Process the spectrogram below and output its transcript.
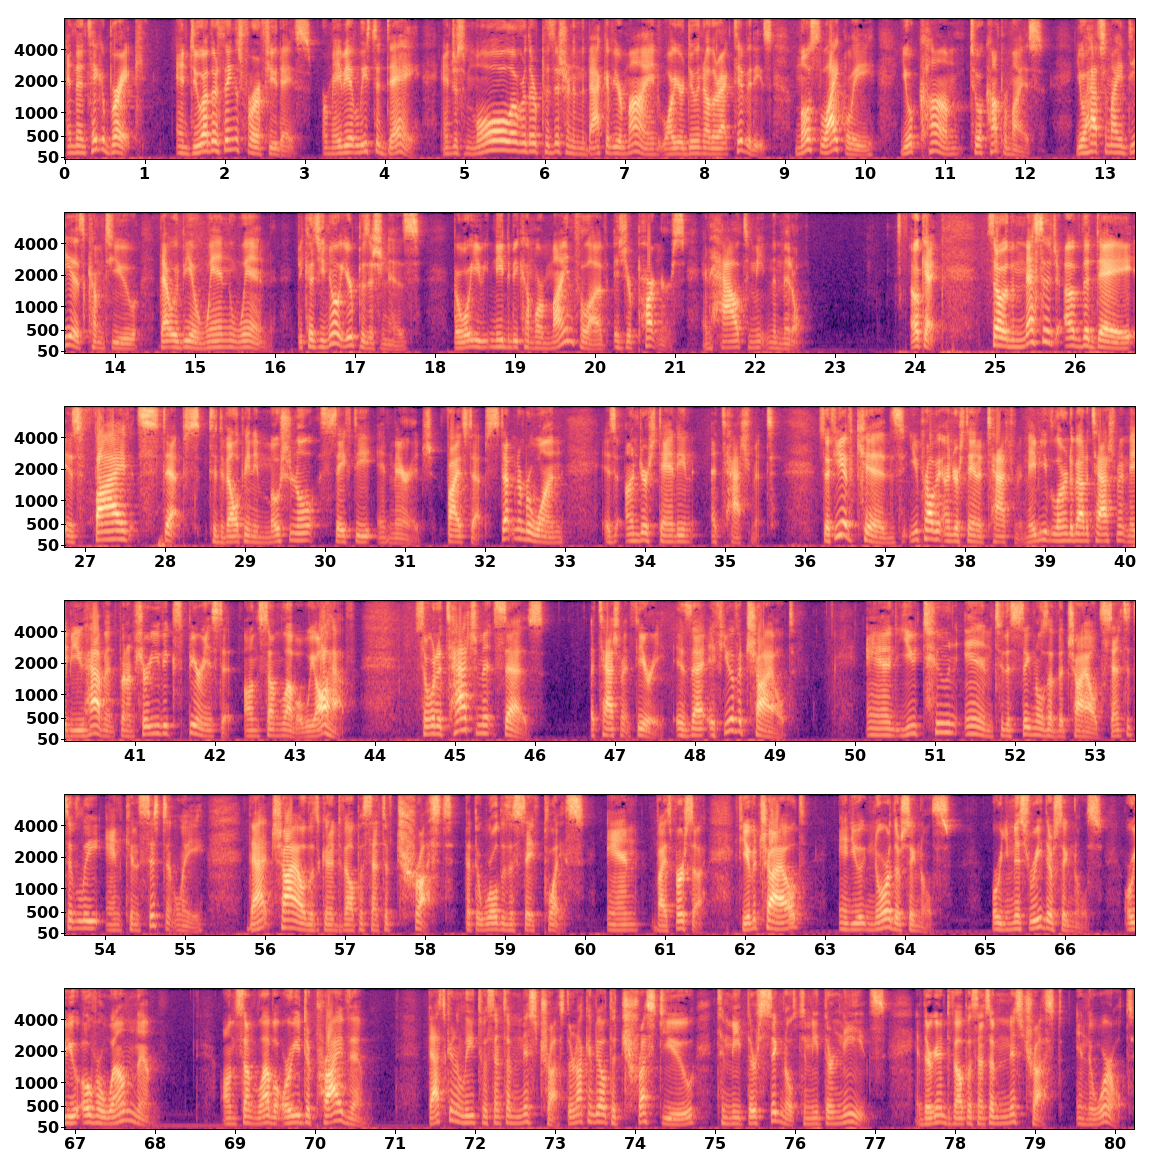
and then take a break and do other things for a few days, or maybe at least a day, and just mull over their position in the back of your mind while you're doing other activities. Most likely, you'll come to a compromise. You'll have some ideas come to you that would be a win win because you know what your position is. But what you need to become more mindful of is your partners and how to meet in the middle. Okay, so the message of the day is five steps to developing emotional safety in marriage. Five steps. Step number one is understanding attachment. So if you have kids, you probably understand attachment. Maybe you've learned about attachment, maybe you haven't, but I'm sure you've experienced it on some level. We all have. So, what attachment says, attachment theory, is that if you have a child and you tune in to the signals of the child sensitively and consistently, that child is going to develop a sense of trust that the world is a safe place, and vice versa. If you have a child and you ignore their signals, or you misread their signals, or you overwhelm them on some level, or you deprive them, that's going to lead to a sense of mistrust. They're not going to be able to trust you to meet their signals, to meet their needs. And they're going to develop a sense of mistrust in the world.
